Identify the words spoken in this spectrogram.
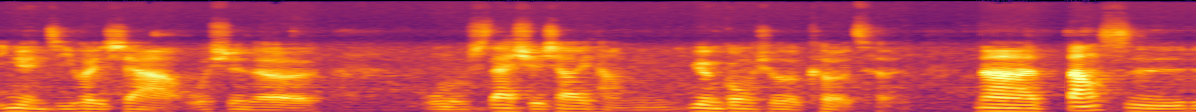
因缘机会下，我选了我是在学校一堂院共修的课程。那当时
